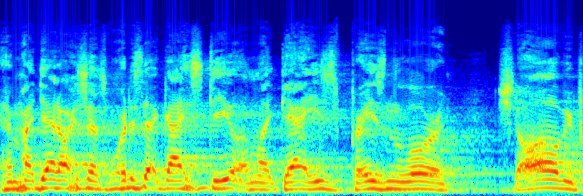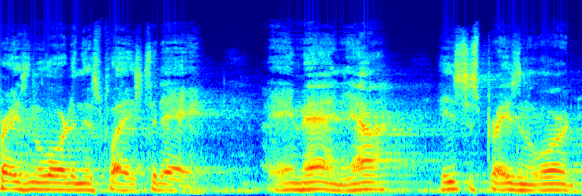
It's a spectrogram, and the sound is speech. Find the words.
And my dad always says, What is that guy's deal? I'm like, Dad, he's praising the Lord. Should all be praising the Lord in this place today. Amen. Yeah. He's just praising the Lord.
